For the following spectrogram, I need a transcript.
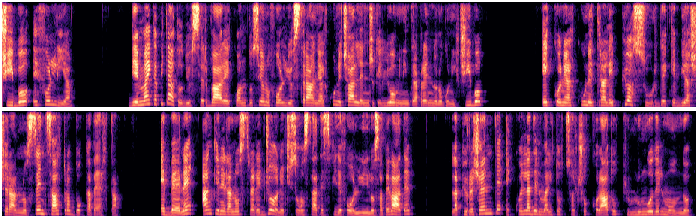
Cibo e follia. Vi è mai capitato di osservare quanto siano folli o strane alcune challenge che gli uomini intraprendono con il cibo? Eccone alcune tra le più assurde che vi lasceranno senz'altro a bocca aperta. Ebbene, anche nella nostra regione ci sono state sfide folli, lo sapevate? La più recente è quella del maritozzo al cioccolato più lungo del mondo.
